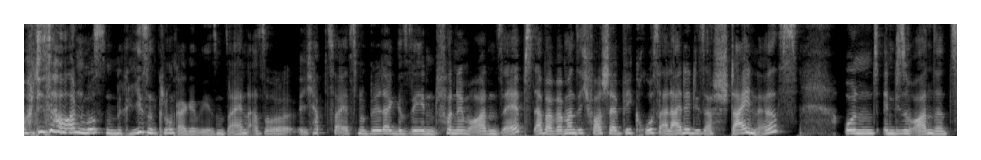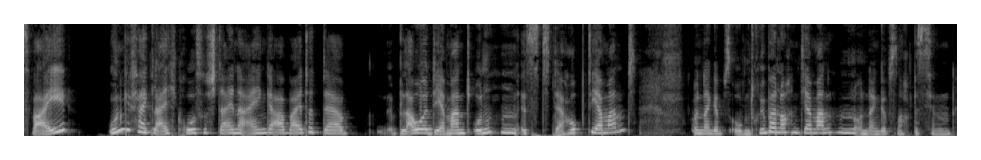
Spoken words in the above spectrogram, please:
Und dieser Orden muss ein Riesenklunker gewesen sein. Also ich habe zwar jetzt nur Bilder gesehen von dem Orden selbst, aber wenn man sich vorstellt, wie groß alleine dieser Stein ist, und in diesem Orden sind zwei ungefähr gleich große Steine eingearbeitet. Der blaue Diamant unten ist der Hauptdiamant. Und dann gibt's oben drüber noch einen Diamanten und dann gibt's noch ein bisschen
